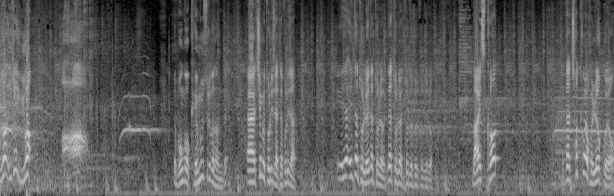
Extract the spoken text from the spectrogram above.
유학 이게 유학 아! 야, 뭔가 괴물 소리가 나는데? 야 친구 돌리자 일단 돌리자. 일단, 일단 돌려 일단 돌려. 일단 돌려 돌려 돌려 돌려 돌려. 나이스 컷. 일단 첫 걸 걸렸고요.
